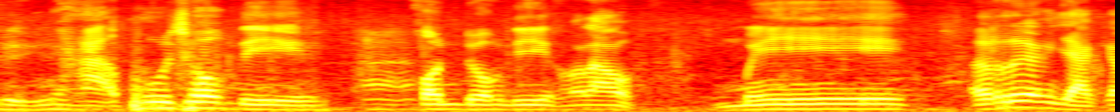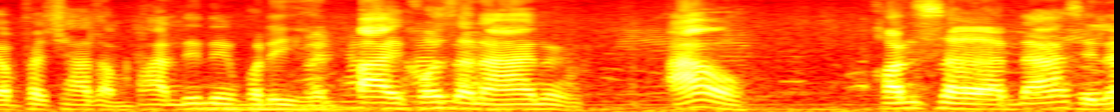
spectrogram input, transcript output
ถึงหาผู้โชคดี อ่า คนดวงดีของเรา มี เรื่องอยากจะประชาสัมพันธ์นิดนึงพอดีเห็นป้ายโฆษณาหนึ่งเอ้าคอนเสิร์ตนะศิล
